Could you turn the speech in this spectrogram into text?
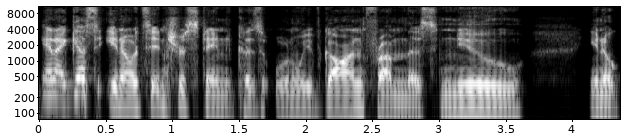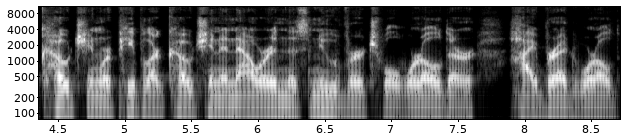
And I guess you know it's interesting because when we've gone from this new you know coaching where people are coaching and now we're in this new virtual world or hybrid world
